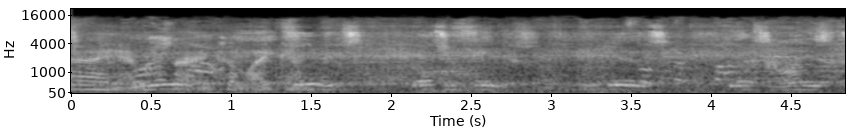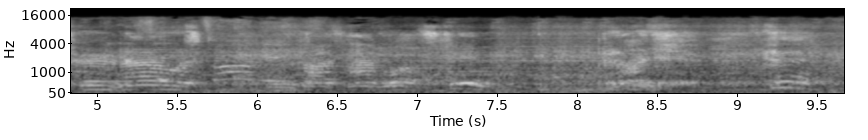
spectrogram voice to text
I am starting to like him. Fingers. Ears. Yes, turned out. And does have lots too. Blood. Hair.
